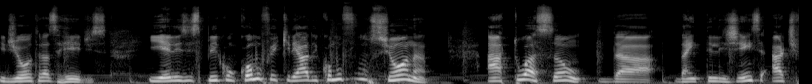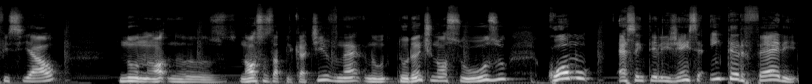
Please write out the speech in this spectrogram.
e de outras redes. E eles explicam como foi criado e como funciona a atuação da, da inteligência artificial no, no, nos nossos aplicativos, né, no, durante o nosso uso, como essa inteligência interfere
